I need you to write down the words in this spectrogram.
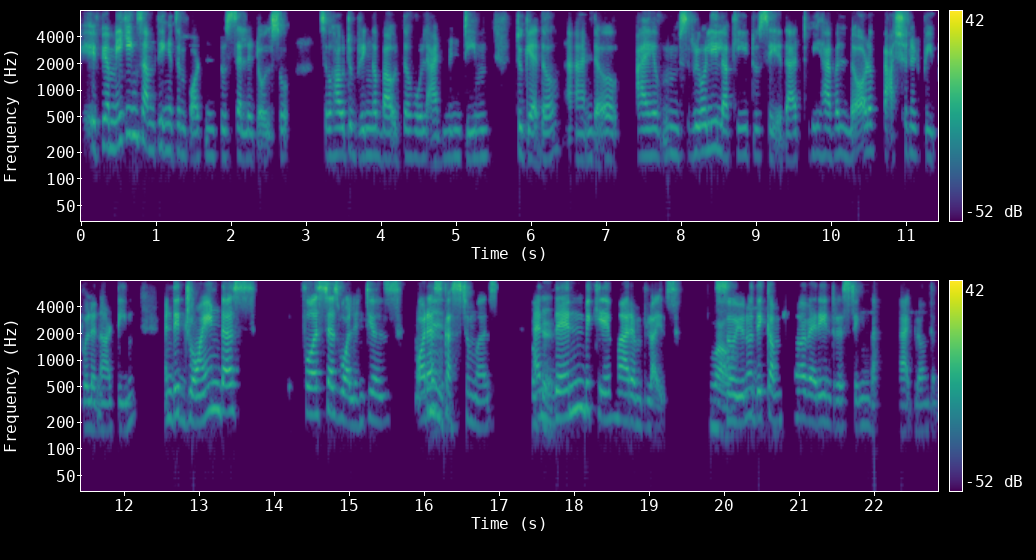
if you're making something, it's important to sell it also. So, how to bring about the whole admin team together. And uh, I am really lucky to say that we have a lot of passionate people in our team, and they joined us first as volunteers or as Hmm. customers Okay. and then became our employees. wow. So, you know, they come from a very interesting background themselves.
